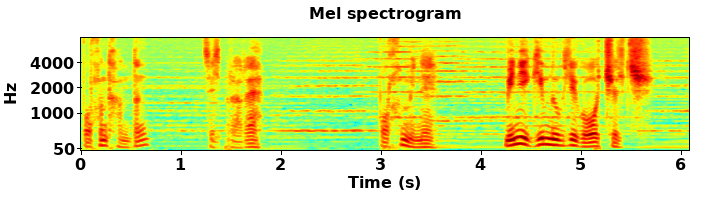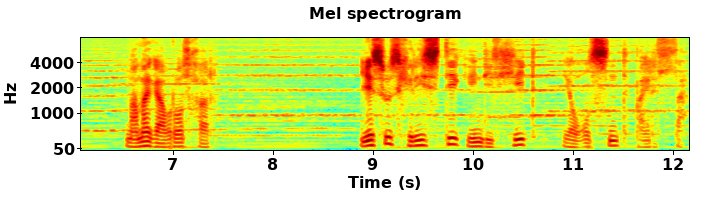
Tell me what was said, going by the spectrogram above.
Бурханд хандан залбираарай. Бурхан минь ээ. Миний гим нүглийг уучлж намайг авруулахаар Есүс Христийг энэ дэлхийд явуулсанд баярлалаа.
